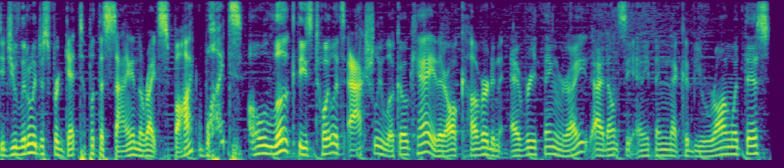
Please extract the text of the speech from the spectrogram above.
Did you literally just forget to put the sign in the right spot? What? Oh, look, these toilets actually look okay. They're all covered in everything, right? I don't see anything that could be wrong with this.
